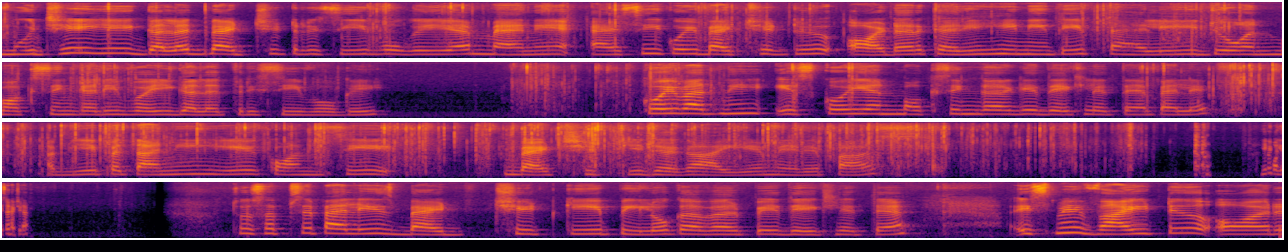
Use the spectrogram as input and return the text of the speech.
मुझे ये गलत बेडशीट रिसीव हो गई है। मैंने ऐसी कोई बेडशीट ऑर्डर करी ही नहीं थी। पहली जो अनबॉक्सिंग करी, वही गलत रिसीव हो गई। कोई बात नहीं, इसको ही अनबॉक्सिंग करके देख लेते हैं पहले। अब ये पता नहीं ये कौन सी बेडशीट की जगह आई है मेरे पास। तो सबसे पहले इस बेडशीट की पीलो कवर पे देख लेते हैं। इसमें वाइट और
